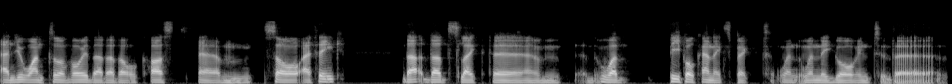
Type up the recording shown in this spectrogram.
and you want to avoid that at all costs. Um, so I think that that's like the um, what people can expect when when they go into the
